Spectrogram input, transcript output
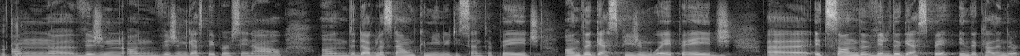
Okay. On uh, Vision on Vision Gaspé Percé Now, on the Douglastown Community Center page, on the Gaspesian Way page. it's on the Ville de Gaspé in the calendar.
